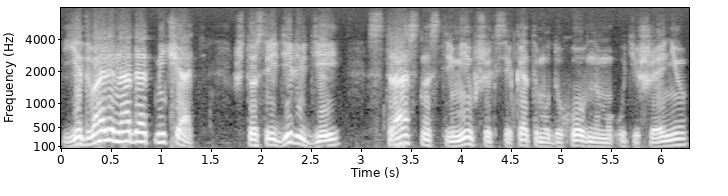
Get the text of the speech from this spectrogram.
Едва ли надо отмечать, что среди людей, страстно стремившихся к этому духовному утешению,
